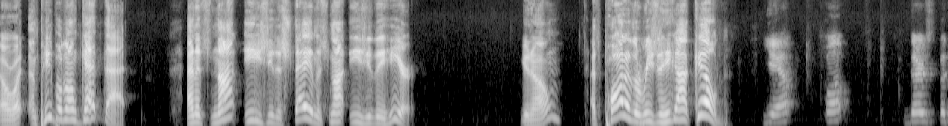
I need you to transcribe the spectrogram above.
All right. And people don't get that. And it's not easy to stay and it's not easy to hear. You know? That's part of the reason he got killed. Yeah. Well, there's, but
